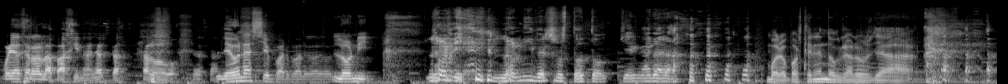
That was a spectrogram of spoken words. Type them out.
voy a cerrar la página, ya está. Hasta luego. Ya está. Leona Shepard, vale, vale. vale. Loni. Loni, Loni versus Toto. ¿Quién ganará? Bueno, pues teniendo claros ya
